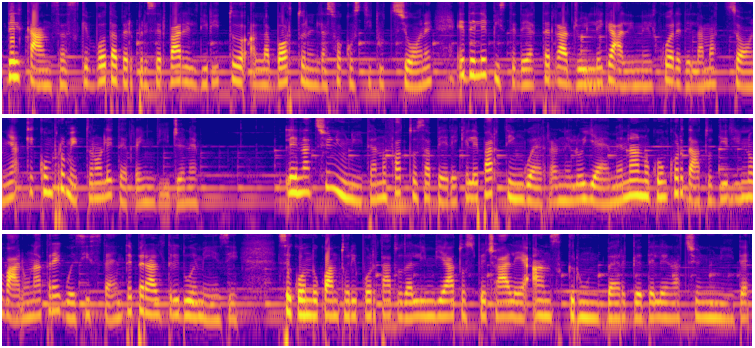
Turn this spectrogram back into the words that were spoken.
del Kansas che vota per preservare il diritto all'aborto nella sua Costituzione e delle piste di atterraggio illegali nel cuore dell'Amazzonia che compromettono le terre indigene. Le Nazioni Unite hanno fatto sapere che le parti in guerra nello Yemen hanno concordato di rinnovare una tregua esistente per altri due mesi, secondo quanto riportato dall'inviato speciale Hans Grundberg delle Nazioni Unite,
